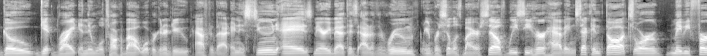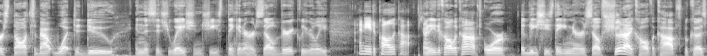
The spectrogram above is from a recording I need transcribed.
Go get right, and then we'll talk about what we're gonna do after that. And as soon as Mary Beth is out of the room and Priscilla's by herself, we see her having second thoughts or maybe first thoughts about what to do in this situation. She's thinking to herself very clearly, I need to call the cops. I need to call the cops. Or at least she's thinking to herself, should I call the cops? Because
